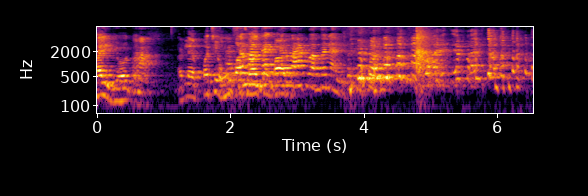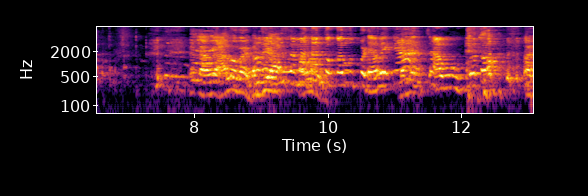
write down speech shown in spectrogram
ખાઈ ગયો હતો. એટલે પછી હું પાછો. એટલે હવે હાલો ભાઈ હવે સમાધાન તો કરવું જ પડે. હવે ક્યાં જાવું? તો તો આ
